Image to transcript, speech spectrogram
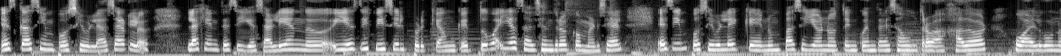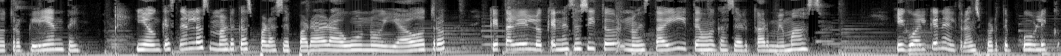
Es casi imposible hacerlo. La gente sigue saliendo y es difícil porque aunque tú vayas al centro comercial, es imposible que en un pasillo no te encuentres a un trabajador o a algún otro cliente. Y aunque estén las marcas para separar a uno y a otro, que tal y lo que necesito no está ahí y tengo que acercarme más. Igual que en el transporte público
